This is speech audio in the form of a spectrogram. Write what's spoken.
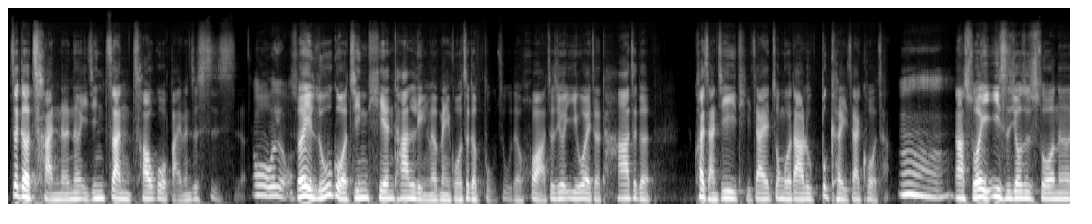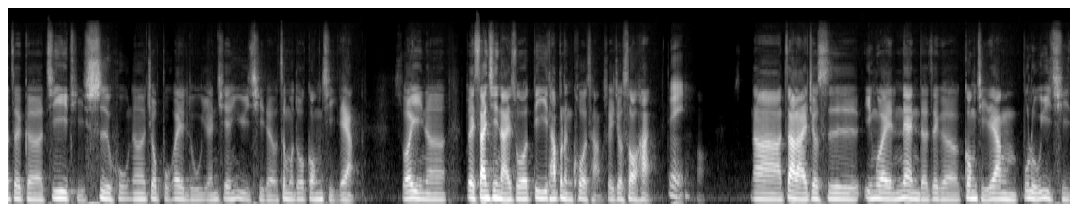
这个产能呢，已经占超过百分之四十了。哦哟，所以如果今天他领了美国这个补助的话，这就意味着他这个。快闪记忆体在中国大陆不可以再扩厂，嗯，那所以意思就是说呢，这个记忆体似乎呢就不会如原先预期的有这么多供给量，所以呢，对三星来说，第一它不能扩厂，所以就受害。对，那再来就是因为 NAND 的这个供给量不如预期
